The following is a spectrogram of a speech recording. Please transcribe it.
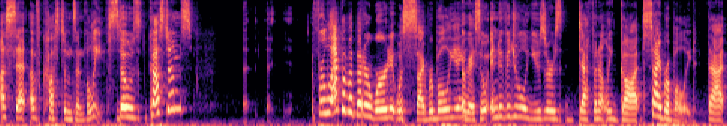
a set of customs and beliefs. Those customs, uh, for lack of a better word, it was cyberbullying. Okay, so individual users definitely got cyberbullied. That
